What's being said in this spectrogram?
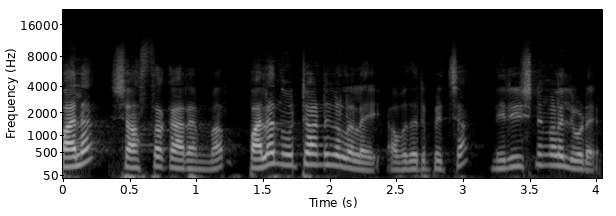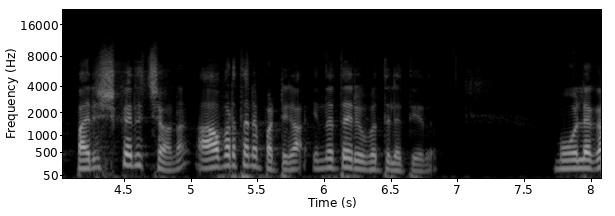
പല ശാസ്ത്രകാരന്മാർ പല നൂറ്റാണ്ടുകളിലായി അവതരിപ്പിച്ച നിരീക്ഷണങ്ങളിലൂടെ പരിഷ്കരിച്ചാണ് ആവർത്തന പട്ടിക ഇന്നത്തെ രൂപത്തിലെത്തിയത്. മൂലക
